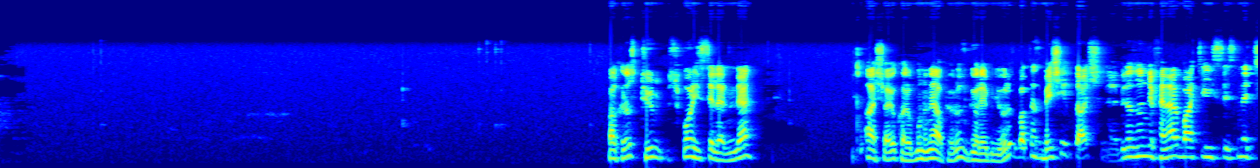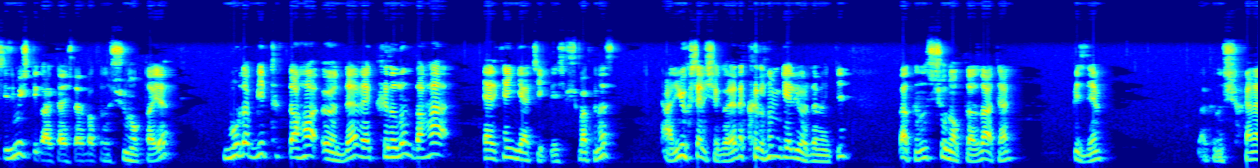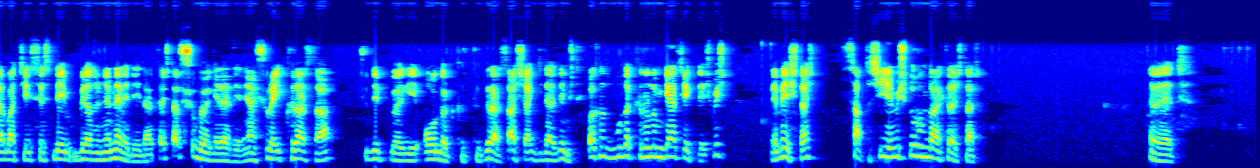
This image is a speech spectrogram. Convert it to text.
Bakınız tüm spor hisselerinde aşağı yukarı bunu ne yapıyoruz görebiliyoruz. Bakın Beşiktaş e, biraz önce Fenerbahçe hissesinde çizmiştik arkadaşlar bakın şu noktayı. Burada bir tık daha önde ve kırılım daha erken gerçekleşmiş. Bakınız yani yükselişe göre de kırılım geliyor demek ki. Bakınız şu nokta zaten bizim bakın şu Fenerbahçe hissesi biraz önce neredeydi arkadaşlar? Şu bölgelerdeydi. Yani şurayı kırarsa şu dip bölgeyi 14.40 kırarsa aşağı gider demiştik. Bakın burada kırılım gerçekleşmiş ve Beşiktaş satışı yemiş durumda arkadaşlar. Evet.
